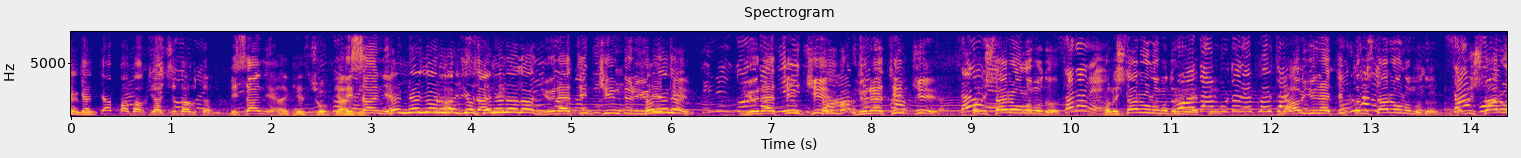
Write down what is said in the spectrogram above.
Hareket bir. yapma bak yaşından utan. Bir saniye. Herkes çok Bir geldi. saniye. Sen ne Ya bir ya? Sana saniye. ne lan? Yönetim kimdir yönetim? Niye Yönetim kim? Yönetim kim? Sana? Kılıçdaroğlu mudur? Sana ne? Kılıçdaroğlu mudur Bu yönetim? adam burada röportaj Ya yapıyor. yönetim Zoruna mı Kılıçdaroğlu mudur? Sen Kılıçdaroğlu bu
